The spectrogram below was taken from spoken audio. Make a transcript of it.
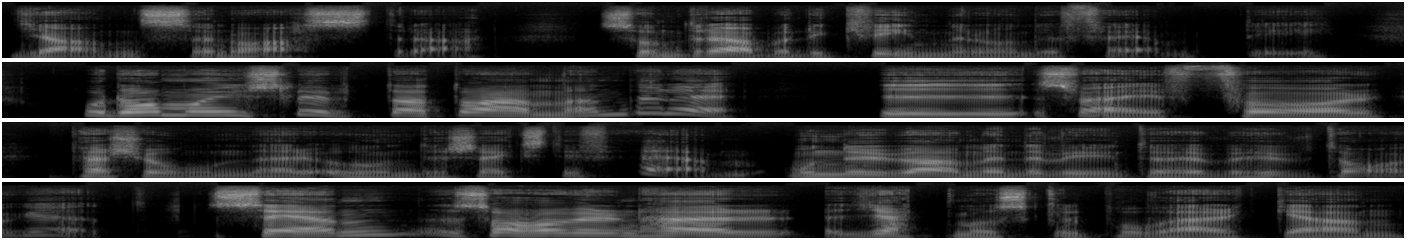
Janssen och Astra, som drabbade kvinnor under 50. Och de har ju slutat att använda det i Sverige för personer under 65 och nu använder vi det inte överhuvudtaget. Sen så har vi den här hjärtmuskelpåverkan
